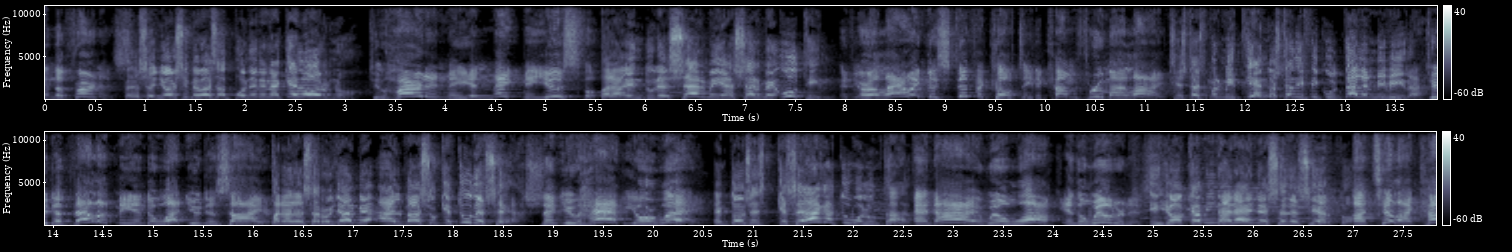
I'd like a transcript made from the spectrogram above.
in the furnace pero Señor, si me vas a poner en aquel horno to harden me and make me useful, para endurecerme y hacerme útil, if you're allowing this difficulty to come through my life si estás permitiendo esta dificultad en mi vida to develop me into what you desire, para desarrollarme al vaso que tú deseas, then you have your way, entonces que se haga tu voluntad and I will walk in the wilderness y yo caminaré en ese desierto until I come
